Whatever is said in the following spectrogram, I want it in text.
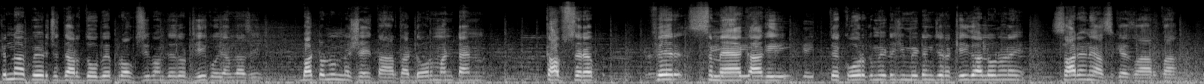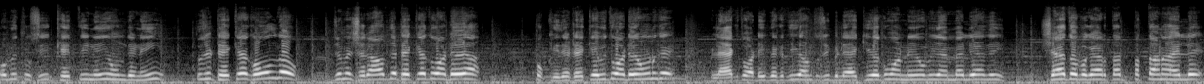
ਕਿੰਨਾ ਪੇਟ 'ਚ ਦਰਦ ਹੋਵੇ ਪ੍ਰੋਕਸੀਬਨ ਦੇ ਦੋ ਠੀਕ ਹੋ ਜਾਂਦਾ ਸੀ। ਬਟ ਉਹਨੂੰ ਨਸ਼ੇ ਤਾਰਤਾ ਡੋਰਮੈਂਟਨ ਕਫ ਸਿਰਪ ਫਿਰ ਸਮੈਕ ਆ ਗਈ ਤੇ ਕੋਰ ਕਮੇਟੀ ਦੀ ਮੀਟਿੰਗ 'ਚ ਰੱਖੀ ਗੱਲ ਉਹਨਾਂ ਨੇ, ਸਾਰਿਆਂ ਨੇ ਹੱਸ ਕੇ ਸਾਰਤਾ। ਉਹ ਵੀ ਤੁਸੀਂ ਖੇਤੀ ਨਹੀਂ ਹੁੰਦੇ ਨਹੀਂ ਤੁਸੀਂ ਠੇਕੇ ਖੋਲ ਦਿਓ। ਜਿਵੇਂ ਸ਼ਰਾਬ ਦੇ ਠੇਕੇ ਤੁਹਾਡੇ ਆ ਭੁੱਕੀ ਦੇ ਠੇਕੇ ਵੀ ਤੁਹਾਡੇ ਹੋਣਗੇ। ਬਲੈਕ ਤੁਹਾਡੀ ਵਿਕਦੀ ਆ, ਹੁਣ ਤੁਸੀਂ ਬਲੈਕ ਹੀ ਘੁਮਾਉਂਦੇ ਹੋ ਵੀ ਐਮਐਲਏਆਂ ਦੀ। ਸ਼ਹਿ ਤੋਂ ਬਗੈਰ ਤਾਂ ਪੱਤਾ ਨਾ ਹਿੱਲੇ।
